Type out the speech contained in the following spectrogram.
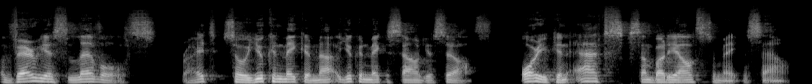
various levels, right? So you can make a, you can make a sound yourself or you can ask somebody else to make a sound.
